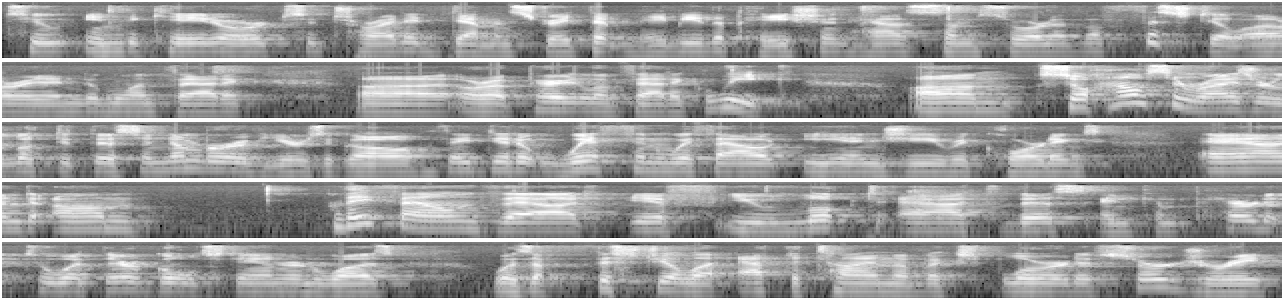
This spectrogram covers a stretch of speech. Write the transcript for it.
to indicate or to try to demonstrate that maybe the patient has some sort of a fistula or an endolymphatic uh, or a perilymphatic leak. Um, so House and Reiser looked at this a number of years ago. They did it with and without ENG recordings, and um, they found that if you looked at this and compared it to what their gold standard was, was a fistula at the time of explorative surgery,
